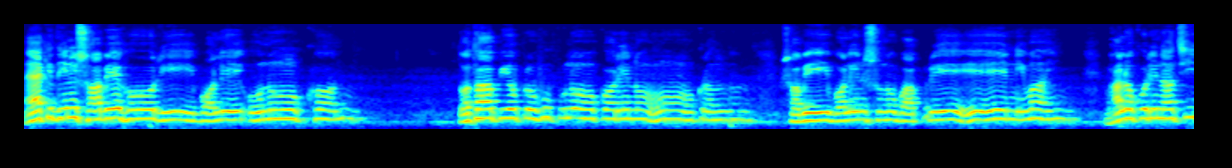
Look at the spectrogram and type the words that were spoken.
একদিন সবে হরি বলে, অনুক্ষণ, তথাপিও প্রভু পুনঃ করেন ক্রন্দন। সবেই বলেন, শুনো বাপরে, নিমাই, ভালো করে নাচি,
